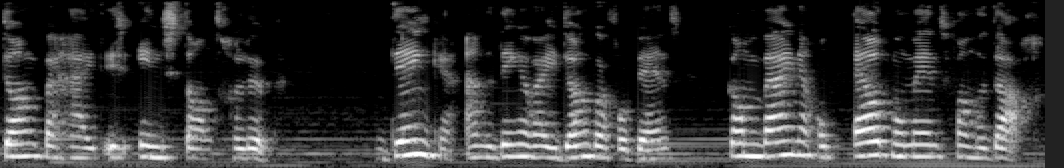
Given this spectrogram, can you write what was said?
dankbaarheid is instant geluk. Denken aan de dingen waar je dankbaar voor bent, kan bijna op elk moment van de dag.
